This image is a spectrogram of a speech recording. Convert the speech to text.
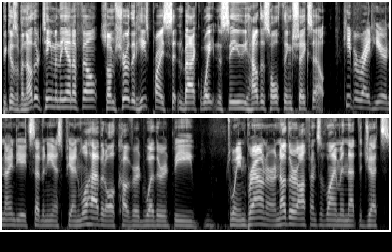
because of another team in the NFL. So I'm sure that he's probably sitting back waiting to see how this whole thing shakes out. Keep it right here, 98.7 ESPN. We'll have it all covered, whether it be Duane Brown or another offensive lineman that the Jets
